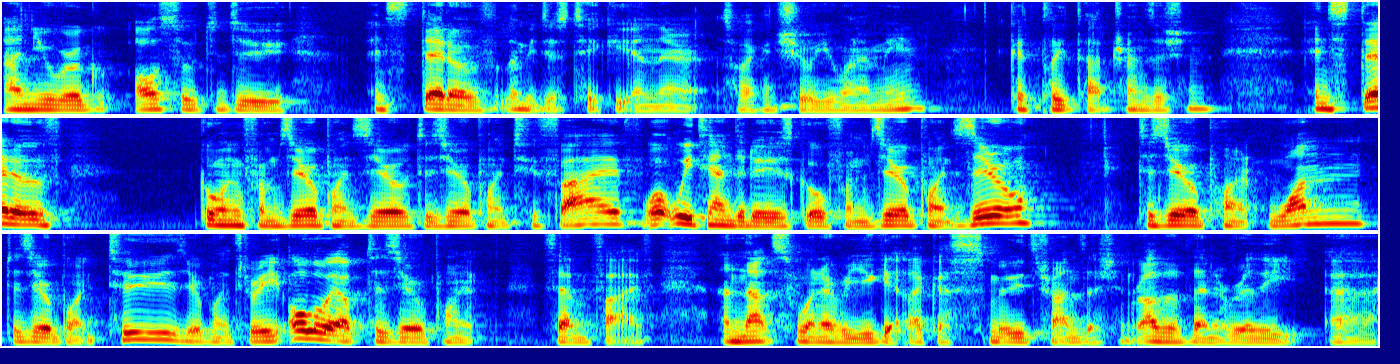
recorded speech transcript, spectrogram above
and you were also to do, instead of, let me just take you in there so I can show you what I mean, complete that transition. Instead of going from 0.0 to 0.25, what we tend to do is go from 0.0 to 0.1 to 0.2, 0.3, all the way up to 0.75. And that's whenever you get like a smooth transition rather than a really, uh,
